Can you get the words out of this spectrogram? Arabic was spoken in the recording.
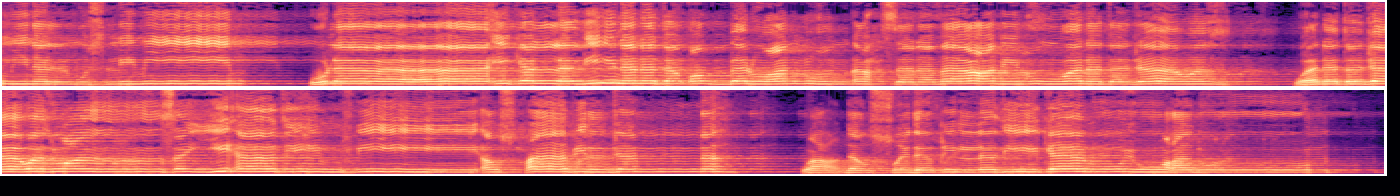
من المسلمين. أولئك الذين نتقبل عنهم أحسن ما عملوا ونتجاوز ونتجاوز عن سيئاتهم في أصحاب الجنة. وعد الصدق الذي كانوا يوعدون.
